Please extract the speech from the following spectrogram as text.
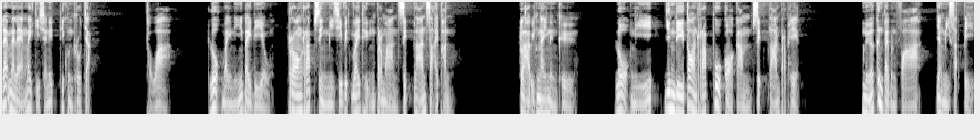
และแมลงไม่กี่ชนิดที่คุณรู้จักทว่า โลกใบนี้ใบเดียว รองรับสิ่งมีชีวิตไว้ถึงประมาณสิบล้านสายพันธุ์ กล่าวอีกในหนึ่งคือ โลกนี้ยินดีต้อนรับผู้ก่อกรรมสิบล้านประเภท เหนือขึ้นไปบนฟ้ายังมีสัตว์ปีก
